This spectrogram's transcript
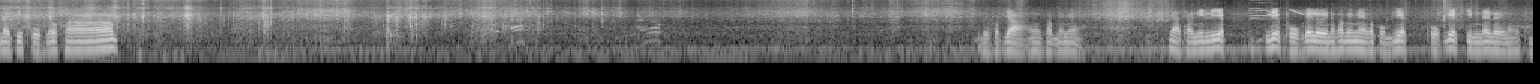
ได้ที่ผูกแล้วครับดูครับหญ้านะครับแม่แม่ๆ หญ้าแถวนี้เรียกเรียกผูกได้เลยนะครับแม่แม่ๆครับผมเรียกผูกเรียกกินได้เลยนะครับผม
